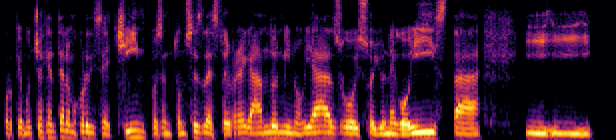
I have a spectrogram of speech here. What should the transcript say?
porque mucha gente a lo mejor dice, chin, pues entonces la estoy regando en mi noviazgo y soy un egoísta y,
